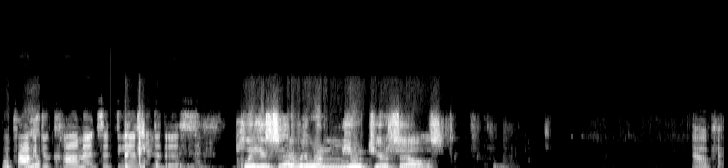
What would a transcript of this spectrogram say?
We'll probably Yeah. do comments at the end of this. Please, everyone mute yourselves. Okay.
